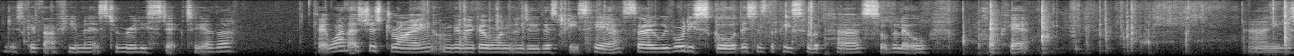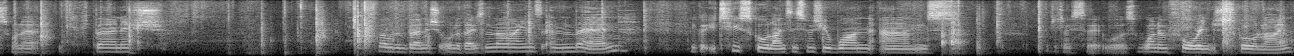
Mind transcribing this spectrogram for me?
and just give that a few minutes to really stick together. Okay, while that's just drying, I'm going to go on and do this piece here. So we've already scored, this is the piece for the purse or the little pocket and you just want to burnish fold and burnish all of those lines and then you've got your two score lines this was your one and what did I say it was one and four inch score line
